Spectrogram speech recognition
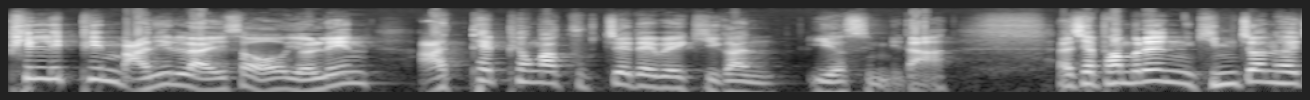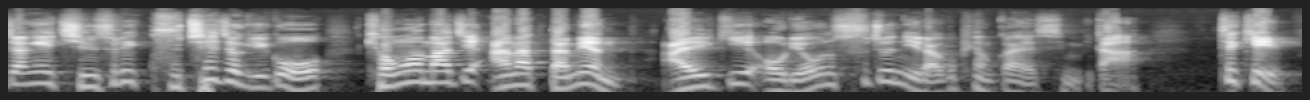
필리핀 마닐라에서 열린 아태평화 국제대회 기간이었습니다. 재판부는 김 전 회장의 진술이 구체적이고 경험하지 않았다면 알기 어려운 수준이라고 평가했습니다. 특히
